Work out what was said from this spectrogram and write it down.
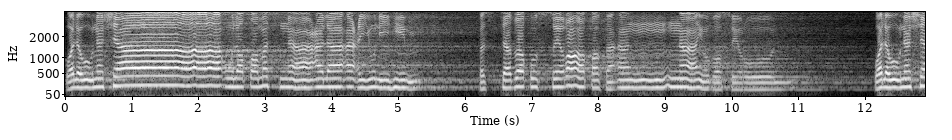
ولو نشاء لطمسنا على أعينهم فاستبقوا الصراط فأنا يبصرون. ولو نشاء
